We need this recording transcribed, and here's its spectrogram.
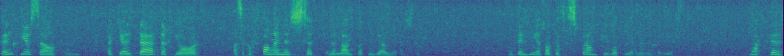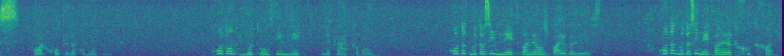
Dink vir jouself in dat jy 30 jaar as 'n gevangene sit in 'n land wat nie joune is nie. Ek dink nie asof dit 'n sprankie hoop meer in hulle gewees het. Maar dis waar God hulle kom ontmoet. God ontmoet ons nie net in 'n kerkgebou nie. God ontmoet ons nie net wanneer ons Bybel lees nie. God ontmoet ons nie net wanneer dit goed gaan nie.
